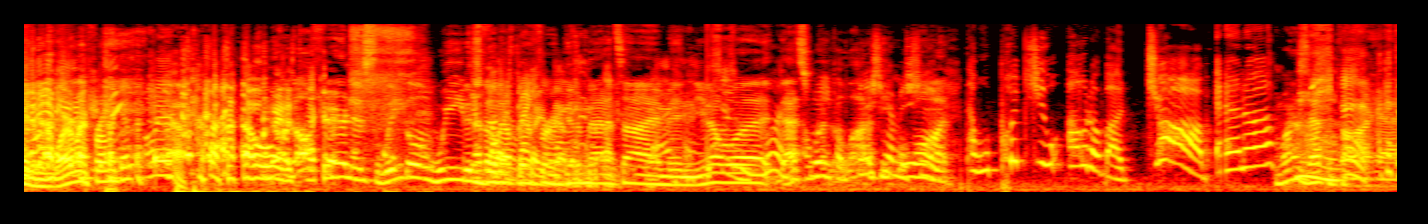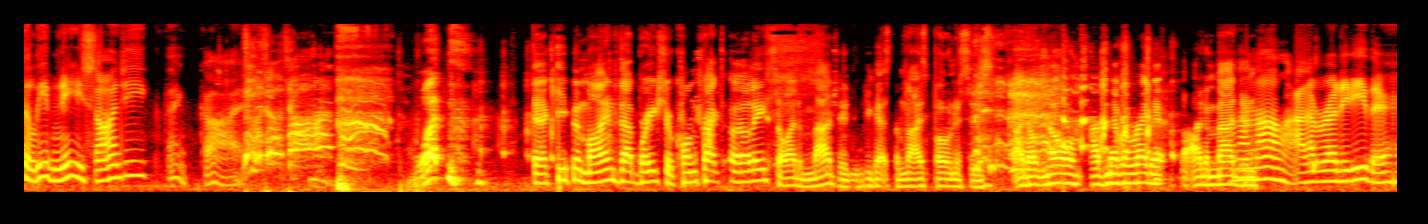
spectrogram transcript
wait a minute. Where am I from again? Oh yeah. oh, wait In a all second. fairness, legal weed has Yeah, been they're up there for a good amount of time, and you know what? That's what a lot of people want. That will put you out of a job, Anna. Why is that the Man, I I get to leave Nijisanji. Thank God. What? Yeah, keep in mind that breaks your contract early, so I'd imagine you get some nice bonuses. I don't know. I've never read it, but I'd imagine. I don't know. I never read it either.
